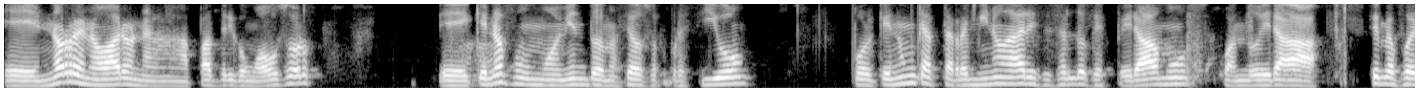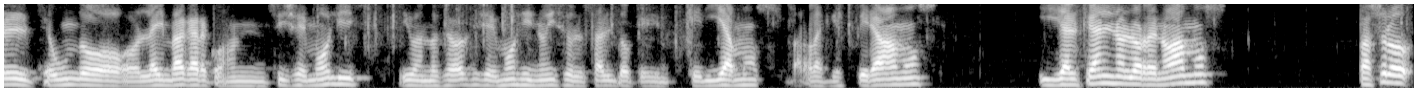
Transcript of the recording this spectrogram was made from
eh, no renovaron a Patrick Wausor, eh, que no fue un movimiento demasiado sorpresivo, porque nunca terminó de dar ese salto que esperábamos cuando era siempre fue el segundo linebacker con CJ Mosley y cuando se va CJ Mosley no hizo el salto que queríamos, para que esperábamos y al final no lo renovamos. Pasó, lo,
